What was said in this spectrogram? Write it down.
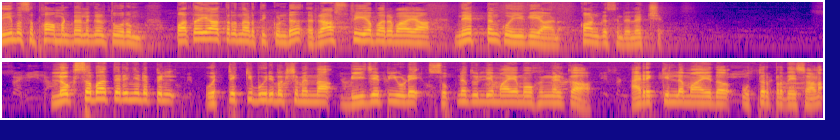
നിയമസഭാ മണ്ഡലങ്ങൾ തോറും പദയാത്ര നടത്തിക്കൊണ്ട് രാഷ്ട്രീയപരമായ നേട്ടം കൊയ്യുകയാണ് കോൺഗ്രസിന്റെ ലക്ഷ്യം. ലോക്സഭാ തെരഞ്ഞെടുപ്പിൽ ഒറ്റയ്ക്ക് ഭൂരിപക്ഷമെന്ന ബി ജെ പിയുടെ സ്വപ്നതുല്യമായ മോഹങ്ങൾക്ക് അരക്കില്ലമായത് ഉത്തർപ്രദേശാണ്.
